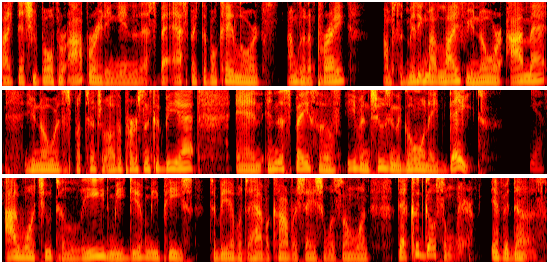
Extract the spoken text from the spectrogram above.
Like that you both are operating in, and that aspect of, okay, Lord, I'm going to pray. I'm submitting my life. You know where I'm at. You know where this potential other person could be at. And in the space of even choosing to go on a date, Yes. I want you to lead me, give me peace to be able to have a conversation with someone that could go somewhere if it does.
